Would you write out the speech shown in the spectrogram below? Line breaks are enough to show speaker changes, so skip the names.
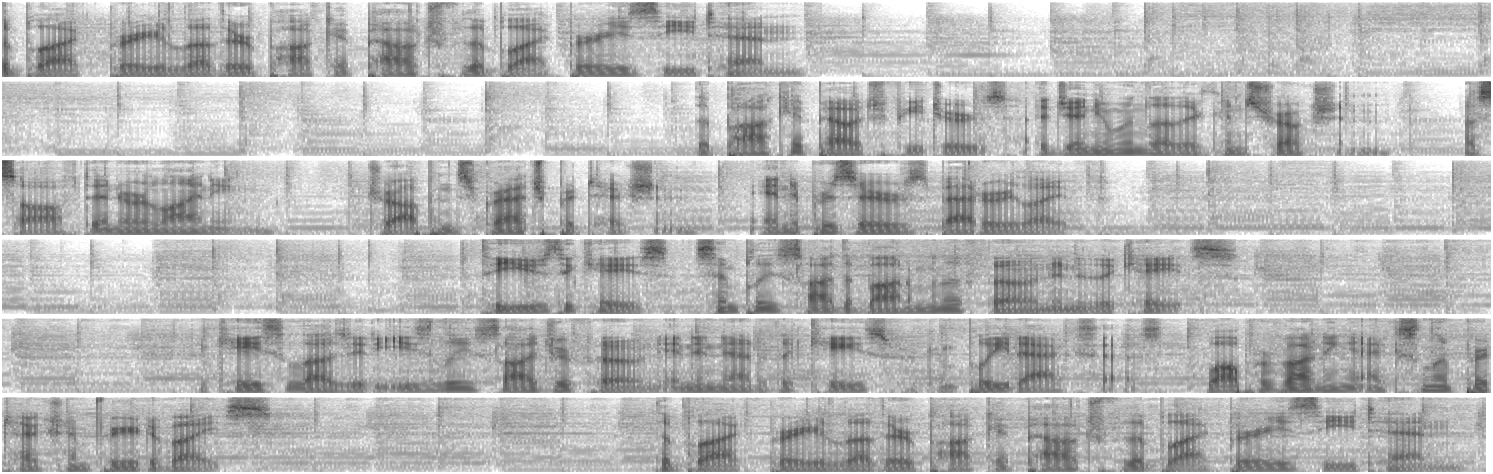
The BlackBerry leather pocket pouch for the BlackBerry Z10. The pocket pouch features a genuine leather construction, a soft inner lining, drop and scratch protection, and it preserves battery life. To use the case, simply slide the bottom of the phone into the case. The case allows you to easily slide your phone in and out of the case for complete access, while providing excellent protection for your device. The BlackBerry leather pocket pouch for the BlackBerry Z10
